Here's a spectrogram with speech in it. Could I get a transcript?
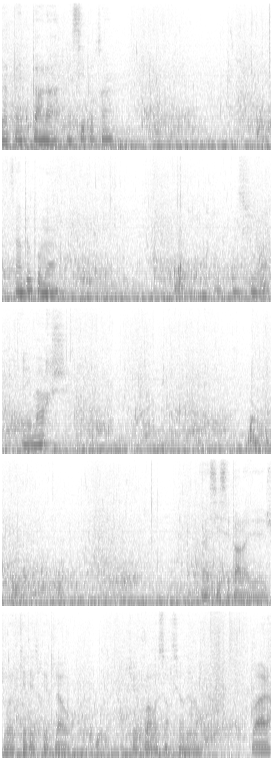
va pas être par là. Mais si, pourtant. C'est un peu paumant. On va suivre les marches. Ah si, c'est par là. Je vois qu'il y a des trucs là-haut. Je vais pouvoir ressortir devant. Voilà.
